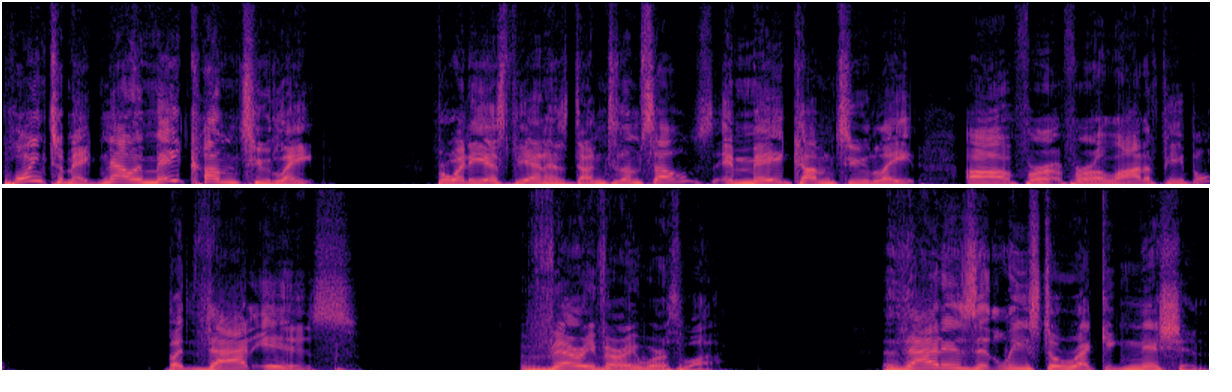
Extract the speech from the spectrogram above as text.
point to make. Now, it may come too late for what ESPN has done to themselves. It may come too late uh, for for a lot of people, but that is very very worthwhile. That is at least a recognition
